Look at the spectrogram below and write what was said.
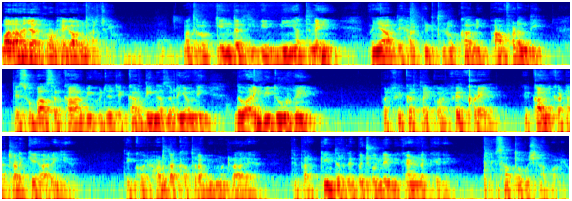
12000 ਕਰੋੜ ਹੈਗਾ, ਉਹਨੂੰ ਖਰਚ ਲਓ ਮਤਲਬ ਕੇਂਦਰ ਦੀ ਵੀ ਨੀਅਤ ਨਹੀਂ, ਪੰਜਾਬ ਦੇ ਹੜ੍ਹ ਪੀੜਤ ਲੋਕਾਂ ਦੀ ਬਾਂਹ ਫੜਨ ਦੀ ਤੇ ਸੂਬਾ ਸਰਕਾਰ ਵੀ ਕੁਝ ਅਜੇ ਕਰਦੀ ਨਜ਼ਰ ਨਹੀਂ ਆਉਂਦੀ, ਦੀਵਾਲੀ ਵੀ ਦੂਰ ਨਹੀਂ। ਪਰ ਫਿਕਰ ਤਾਂ ਇੱਕ ਵਾਰ ਫਿਰ ਖੜਿਆ ਕਿ ਕਾਲੀ ਘਟਾ ਚੜ ਕੇ ਆ ਰਹੀ ਹੈ ਤੇ ਇੱਕ ਵਾਰ ਹੜ੍ਹ ਦਾ ਖਤਰਾ ਵੀ ਮੰਡਰਾ ਰਿਹਾ ਤੇ ਪਰ ਕੇਂਦਰ ਦੇ ਵਿਚੋਲੇ ਵੀ ਕਹਿਣ ਲੱਗੇ ਨੇ ਕਿ ਸਾਤੋਂ ਕੁਛ ਨਾ ਪਾਲਿਓ।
